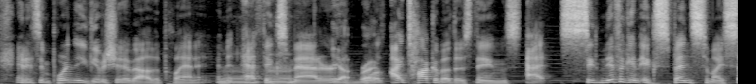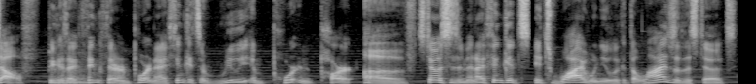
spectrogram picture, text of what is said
and it's important that you give a shit about the planet, and mm, that ethics mm, matter. Yeah, and right. I talk about those things at significant expense to myself because mm. I think they're important. I think it's a really important part of Stoicism, and I think it's it's why when you look at the lives of the Stoics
